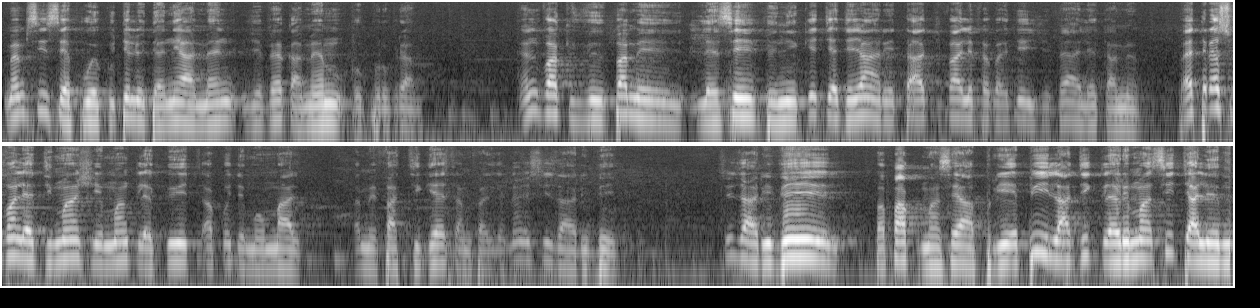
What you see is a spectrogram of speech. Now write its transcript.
même si c'est pour écouter le dernier Amen, je vais quand même au programme. Une fois qu'il ne veut pas me laisser venir, que tu es déjà en retard, tu vas aller faire quoi? Je vais aller quand même. Très souvent, les dimanches, je manque les cuites à cause de mon mal. Ça me fatiguait, ça me fatiguait. Donc, je suis arrivé. Je suis arrivé, papa a commencé à prier. Et puis, il a dit clairement si tu as mérites,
